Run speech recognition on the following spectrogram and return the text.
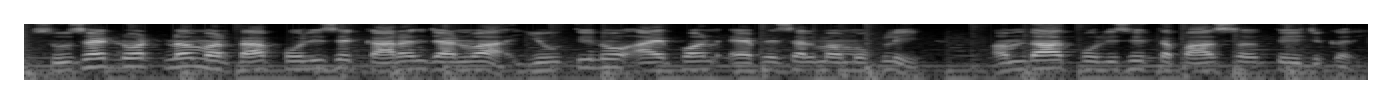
સુસાઇડ નોટ ન મળતા પોલીસે કારણ જાણવા યુવતીનો આઈફોન એફએસએલમાં મોકલી અમદાવાદ પોલીસે તપાસ તેજ કરી.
